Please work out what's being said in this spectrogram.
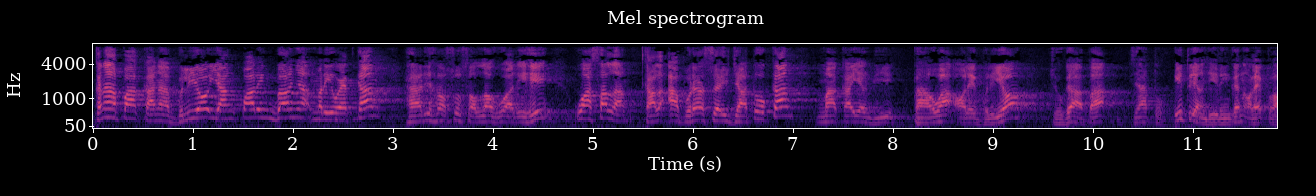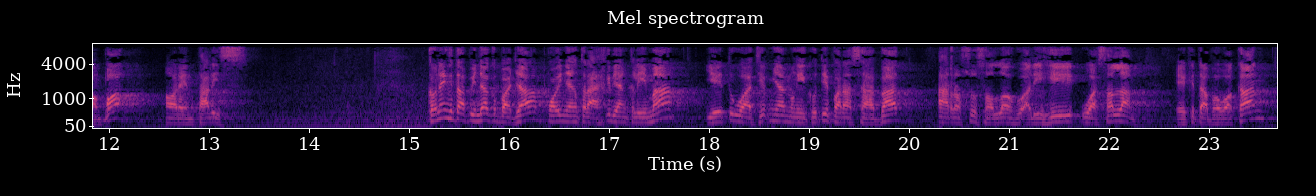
Kenapa? Karena beliau yang paling banyak meriwayatkan hadis Rasulullah alaihi wasallam. Kalau Abu Hurairah sudah dijatuhkan, maka yang dibawa oleh beliau juga apa? Jatuh. Itu yang diinginkan oleh kelompok orientalis. Kemudian kita pindah kepada poin yang terakhir yang kelima, yaitu wajibnya mengikuti para sahabat Rasulullah alaihi wasallam. Eh kita bawakan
